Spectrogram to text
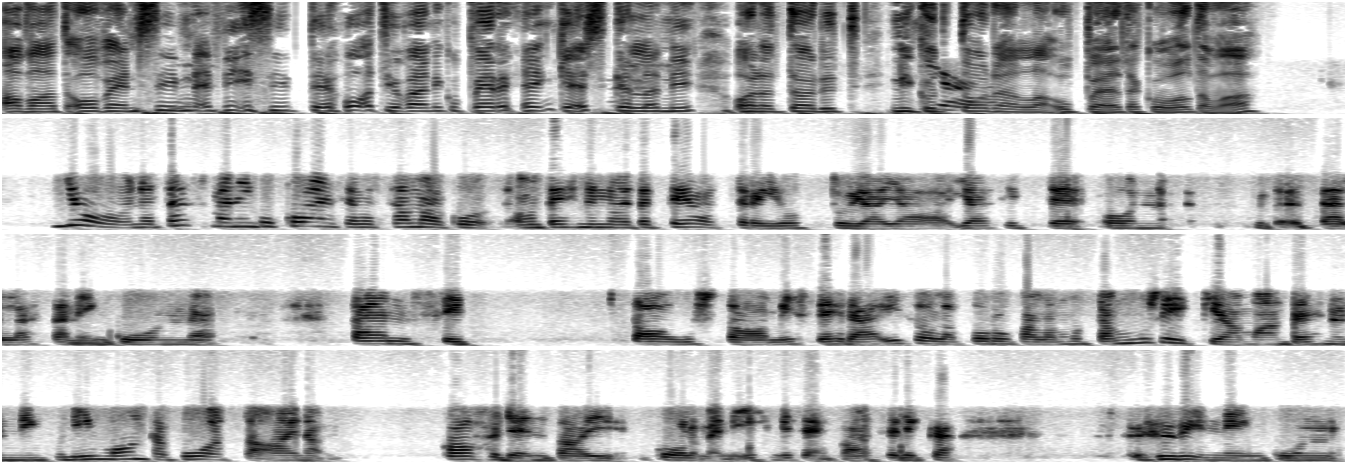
avaat oven sinne, niin sitten oot jo vähän niin kuin perheen keskellä, niin on toi nyt niin kuin todella upeata kuultavaa. Joo, no tässä mä niin kuin koen semmoista samaa, kun on tehnyt noita teatterijuttuja ja, ja sitten on tällaista niin kuin tanssitaustaa, missä tehdään isolla porukalla, mutta musiikkia mä oon tehnyt niin, kuin niin monta vuotta aina kahden tai kolmen ihmisen kanssa, eli hyvin niin kuin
